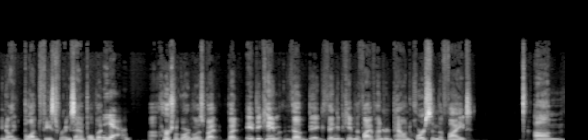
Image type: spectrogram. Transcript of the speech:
you know, like Blood Feast, for example, but yeah. Uh, Herschell Gordon Lewis, but but it became the big thing. It became the 500 pound horse in the fight. Um,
